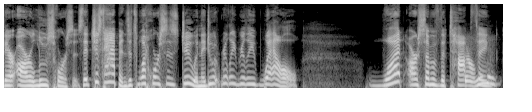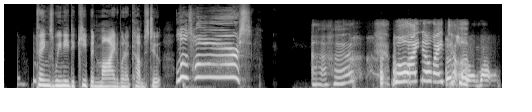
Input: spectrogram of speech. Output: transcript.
there are loose horses. It just happens. It's what horses do, and they do it really, really well. What are some of the top thing, things we need to keep in mind when it comes to loose horse? Uh huh. Well, I know I told.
